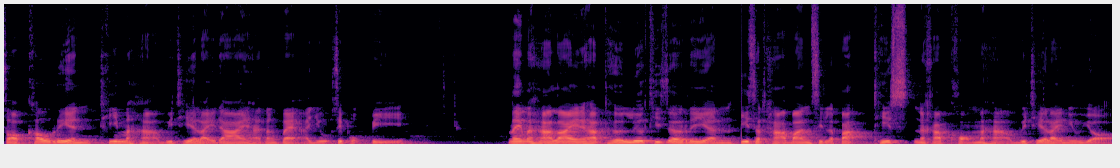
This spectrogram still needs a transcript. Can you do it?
สอบเข้าเรียนที่มหาวิทยาลัยได้นะฮะตั้งแต่อายุ 16 ปี ในมหาลัยนะครับเธอเลือกที่จะเรียนที่สถาบันศิลปะทิสนะครับของมหาวิทยาลัยนิวยอร์ก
